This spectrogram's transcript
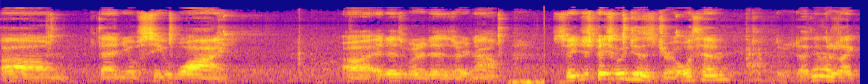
um, then you'll see why uh, it is what it is right now. So you just basically do this drill with him. I think there's like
